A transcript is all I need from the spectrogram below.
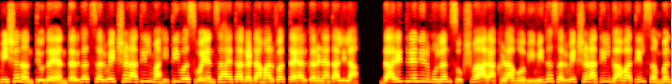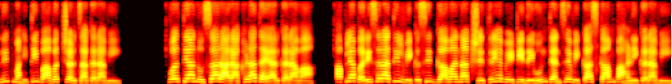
मिशन अंत्योदय अंतर्गत सर्वेक्षणातील माहिती व स्वयंसहायता गटामार्फत तयार करण्यात आलेला दारिद्र्य निर्मूलन सूक्ष्म आराखडा व विविध सर्वेक्षणातील गावातील संबंधित माहितीबाबत चर्चा करावी व त्यानुसार आराखडा तयार करावा. आपल्या परिसरातील विकसित गावांना क्षेत्रीय भेटी देऊन त्यांचे विकास काम पाहणी करावी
